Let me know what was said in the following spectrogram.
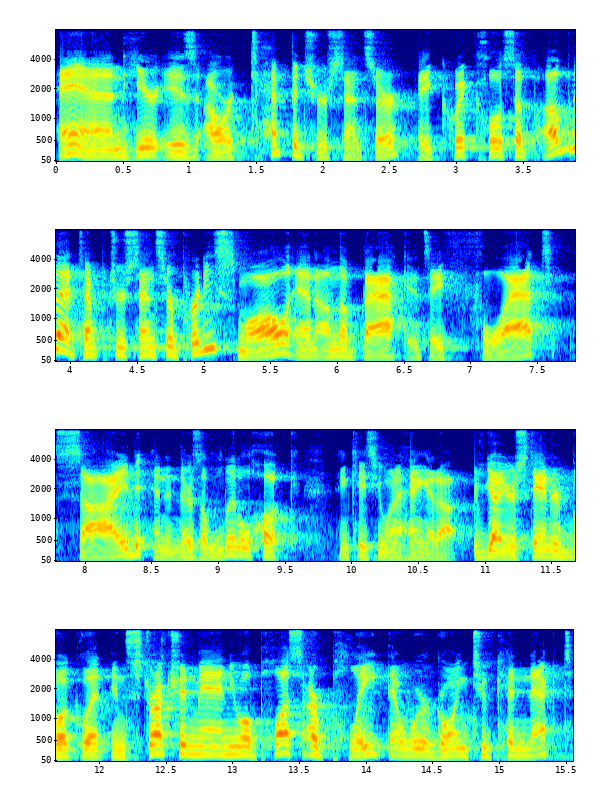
And here is our temperature sensor. A quick close-up of that temperature sensor, pretty small, and on the back, it's a flat side, and then there's a little hook in case you wanna hang it up. You've got your standard booklet, instruction manual, plus our plate that we're going to connect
